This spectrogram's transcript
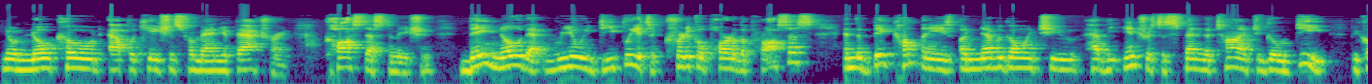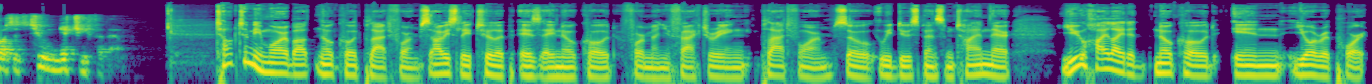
you know, no code applications for manufacturing, cost estimation. They know that really deeply. It's a critical part of the process. And the big companies are never going to have the interest to spend the time to go deep because it's too nichey for them. Talk to me more about no code platforms. Obviously, Tulip is a no code for manufacturing platform. So we do spend some time there. You highlighted no code in your report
